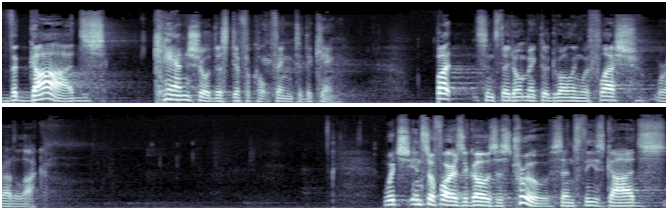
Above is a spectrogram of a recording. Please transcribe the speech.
The gods can show this difficult thing to the king. But since they don't make their dwelling with flesh, we're out of luck. Which, insofar as it goes, is true, since these gods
